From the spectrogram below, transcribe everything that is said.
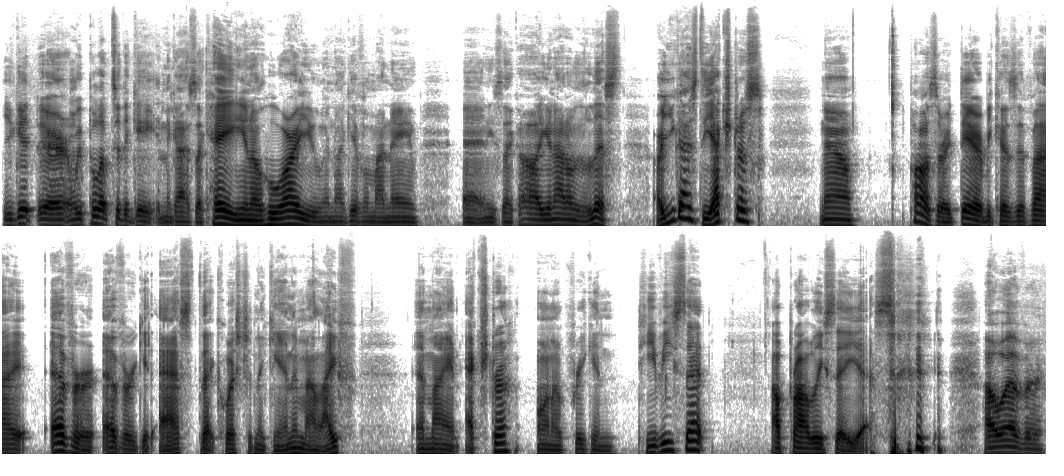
you get there, and we pull up to the gate, and the guy's like, "Hey, you know, who are you?" And I give him my name, and he's like, "Oh, you're not on the list. Are you guys the extras?" Now, pause right there because if I ever, ever get asked that question again in my life, am I an extra on a freaking TV set? I'll probably say yes. However,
